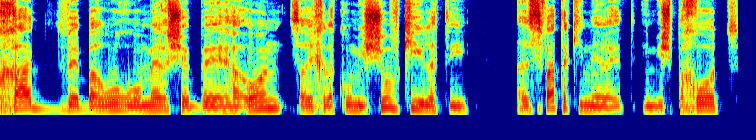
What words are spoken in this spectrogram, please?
חד וברור, הוא אומר שבהאון צריך לקום יישוב קהילתי על שפת הכנרת, עם משפחות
